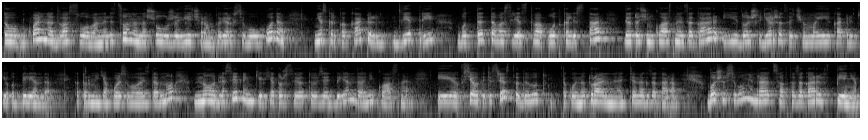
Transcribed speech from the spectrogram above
то буквально два слова. На лицо наношу уже вечером поверх всего ухода несколько капель, 2-3 вот этого средства от Калистар. Дает очень классный загар и дольше держится, чем мои капельки от Беленда, которыми я пользовалась давно. Но для светленьких я тоже советую взять Беленда, они классные. И все вот эти средства дают такой натуральный оттенок загара. Больше всего мне нравятся автозагары в пене.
